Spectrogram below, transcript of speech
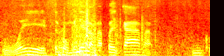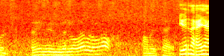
โอ้ยแต่ผมไม่เล่นหรอกนะเปิดกล้ามอะมีคนเฮ้ยมันมันลงแล้วมันลงแล้วอ๋อไม่ใช่อยู่ไหนไง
